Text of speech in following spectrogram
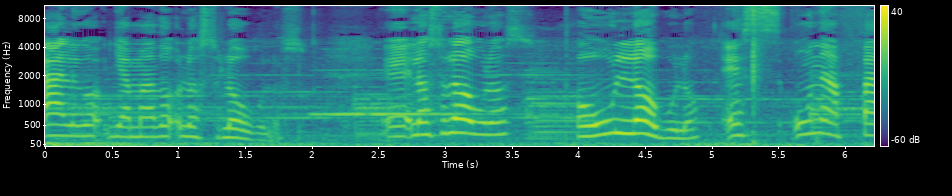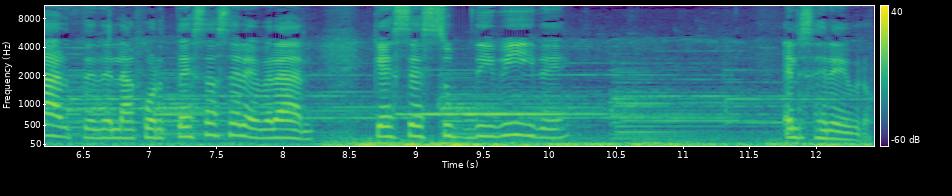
algo llamado los lóbulos. Eh, los lóbulos o un lóbulo es una parte de la corteza cerebral que se subdivide el cerebro.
